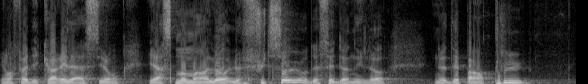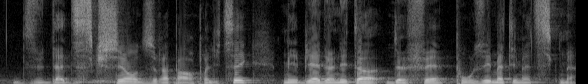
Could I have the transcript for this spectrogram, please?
et on fait des corrélations. Et à ce moment-là, le futur de ces données-là ne dépend plus de la discussion du rapport politique, mais bien d'un état de fait posé mathématiquement.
